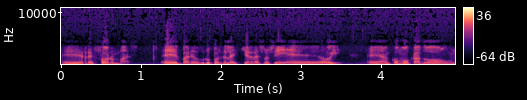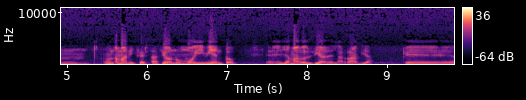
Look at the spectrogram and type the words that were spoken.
eh, reformas. Eh, varios grupos de la izquierda, eso sí, eh, hoy eh, han convocado un- una manifestación, un movimiento eh, llamado el Día de la Rabia, que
